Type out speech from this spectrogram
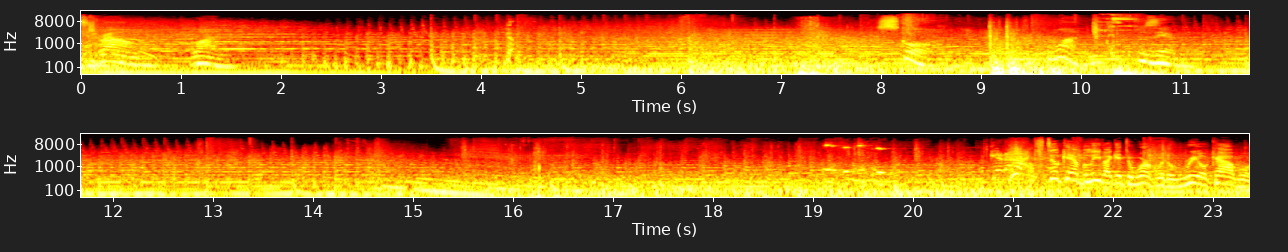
First round. One. Score. One to zero. Still can't believe I get to work with a real cowboy.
